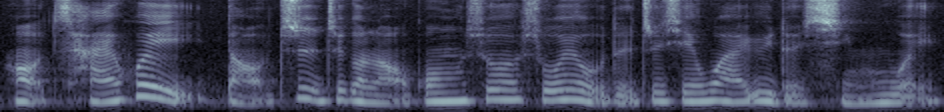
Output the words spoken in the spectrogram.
好，才会导致这个老公说所有的这些外遇的行为。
